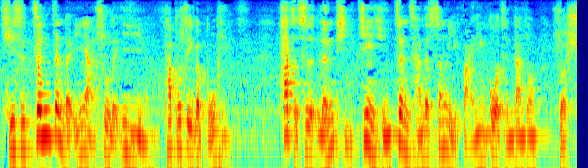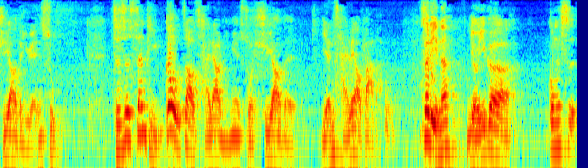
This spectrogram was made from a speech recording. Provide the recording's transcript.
其实真正的营养素的意义呢，它不是一个补品。它只是人体进行正常的生理反应过程当中所需要的元素，只是身体构造材料里面所需要的原材料罢了。这里呢有一个公式，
